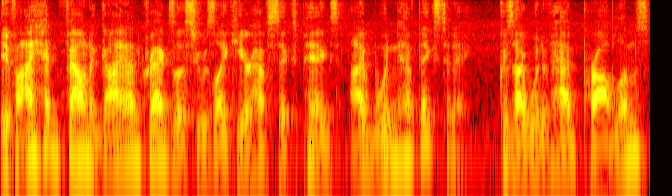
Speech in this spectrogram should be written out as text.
If I had found a guy on Craigslist who was like, here, have six pigs, I wouldn't have pigs today because I would have had problems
